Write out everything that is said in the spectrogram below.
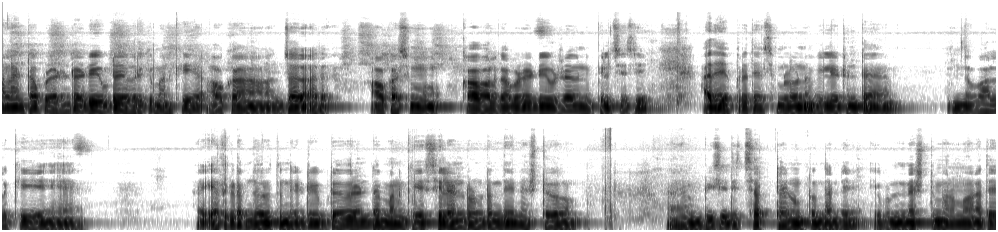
అలాంటప్పుడు ఏంటంటే డీప్ డ్రైవర్కి మనకి అవకా జ అదే అవకాశం కావాలి కాబట్టి డీప్ డ్రైవర్ని పిలిచేసి అదే ప్రదేశంలోనే వీళ్ళు ఏంటంటే వాళ్ళకి ఎతకడం జరుగుతుంది. డీప్ డ్రైవర్ అంటే మనకి సిలిండర్ ఉంటుంది నెక్స్ట్ బీసీడీ చట్ అని ఉంటుందండి. ఇప్పుడు నెక్స్ట్ మనము అదే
